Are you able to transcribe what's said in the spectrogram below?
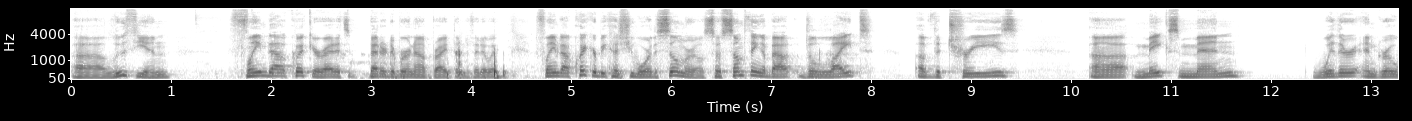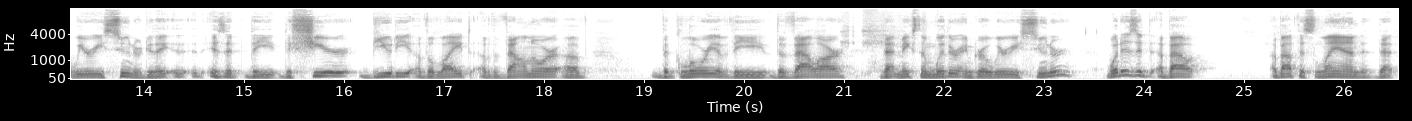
uh, Luthien flamed out quicker, right? It's better to burn out bright than to fade away. Flamed out quicker because she wore the Silmaril. So something about the light of the trees uh, makes men wither and grow weary sooner. Do they? Is it the the sheer beauty of the light of the Valinor of the glory of the the Valar that makes them wither and grow weary sooner? What is it about about this land that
